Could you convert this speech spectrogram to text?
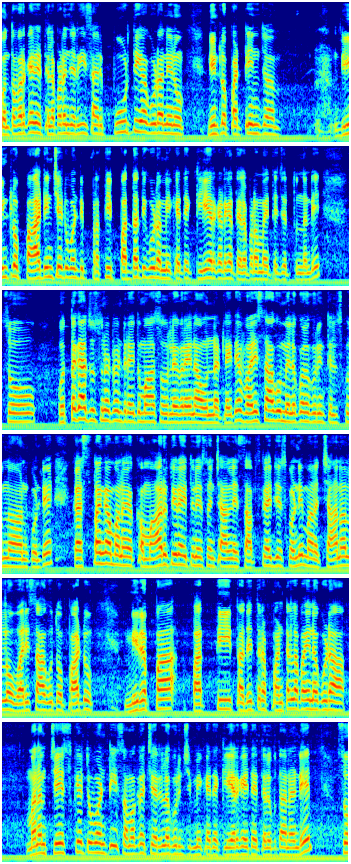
కొంతవరకు అయితే తెలపడం జరిగి ఈసారి పూర్తిగా కూడా నేను దీంట్లో పట్టించ దీంట్లో పాటించేటువంటి ప్రతి పద్ధతి కూడా మీకైతే క్లియర్ కట్గా తెలపడం అయితే జరుగుతుందండి. సో కొత్తగా చూస్తున్నటువంటి రైతు మహాసోర్లు ఎవరైనా ఉన్నట్లయితే వరి సాగు మెలకుల గురించి తెలుసుకుందాం అనుకుంటే ఖచ్చితంగా మన యొక్క మారుతి రైతు నేస్తం ఛానల్ని సబ్స్క్రైబ్ చేసుకోండి. మన ఛానల్లో వరి సాగుతో పాటు మిరప పత్తి తదితర పంటలపైన కూడా మనం చేసుకేటువంటి సమగ్ర చర్యల గురించి మీకైతే క్లియర్గా అయితే తెలుపుతానండి. సో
